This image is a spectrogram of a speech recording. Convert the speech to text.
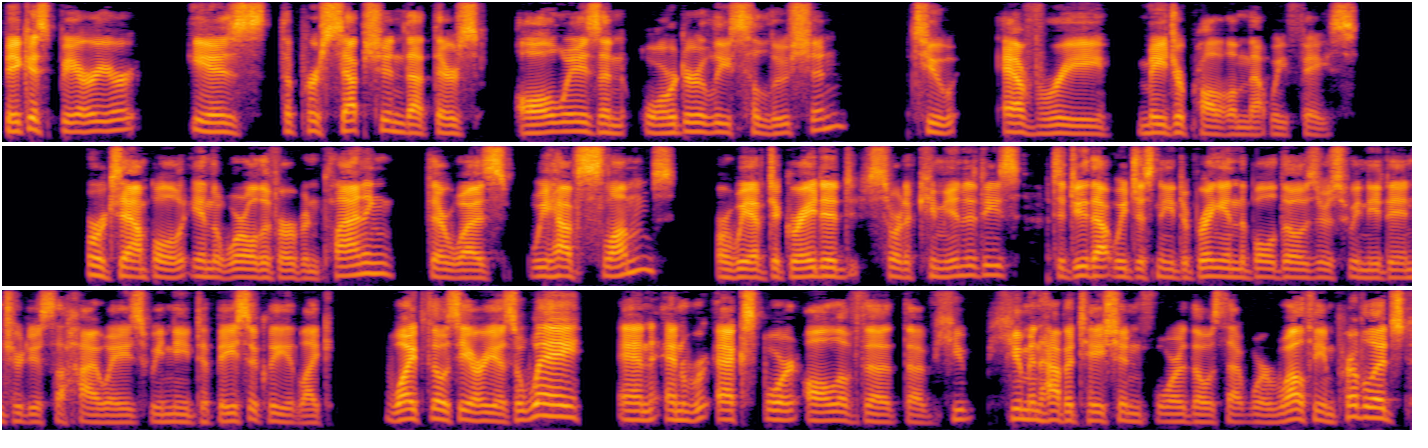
biggest barrier is the perception that there's always an orderly solution to every major problem that we face. For example, in the world of urban planning, there was we have slums or we have degraded sort of communities. To do that, we just need to bring in the bulldozers. We need to introduce the highways. We need to basically like wipe those areas away and and re- export all of the the hu- human habitation for those that were wealthy and privileged,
